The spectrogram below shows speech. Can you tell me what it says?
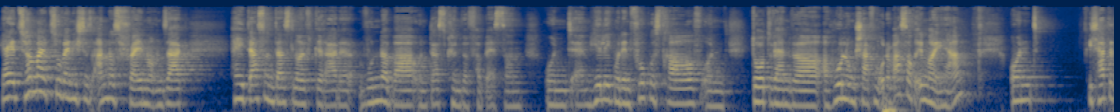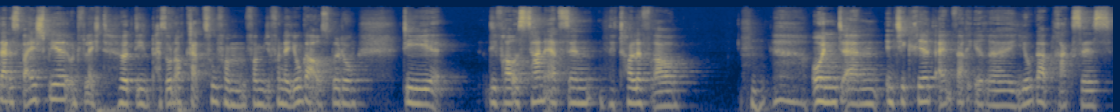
Ja, jetzt hör mal zu, wenn ich das anders frame und sag, hey, das und das läuft gerade wunderbar und das können wir verbessern. Und ähm, hier legen wir den Fokus drauf und dort werden wir Erholung schaffen oder was auch immer, ja. Und ich hatte da das Beispiel und vielleicht hört die Person auch gerade zu vom, vom, von der Yoga-Ausbildung, die die Frau ist Zahnärztin, eine tolle Frau und ähm, integriert einfach ihre Yoga-Praxis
